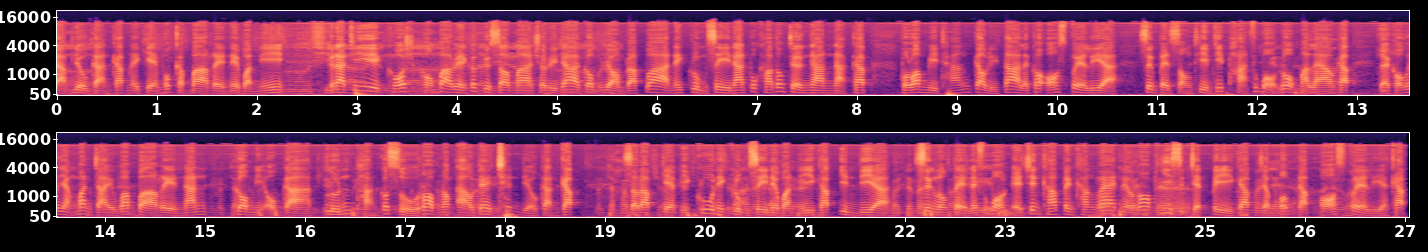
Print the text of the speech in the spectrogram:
แบบเดียวกันครับในเกมพบกับบาห์เรนในวันนี้ขณะที่โค้ชของบาห์เรนก็คือซามาชาริดาก็ยอมรับว่าในกลุ่ม C นั้นพวกเขาต้องเจองานหนักครับเพราะว่ามีทั้งเกาหลีใต้และก็ออสเตรเลียซึ่งเป็น 2 ทีมที่ผ่านฟุตบอลโลกมาแล้วครับ แต่เขาก็ยังมั่นใจว่าบาเรนนั้นก็มีโอกาสลุ้นผ่านเข้าสู่รอบน็อกเอาท์ได้เช่นเดียวกันครับสำหรับเกมอีกคู่ในกลุ่ม C ในวันนี้ครับ อินเดีย ซึ่งลงเตะในฟุตบอลเอเชียนคัพเป็นครั้งแรกในรอบ 27 ปีครับ จะพบกับออสเตรเลียครับ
